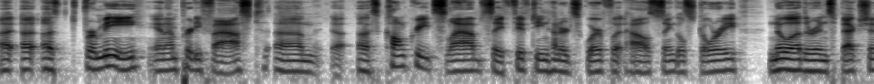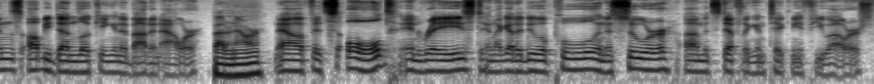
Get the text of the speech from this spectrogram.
a, a, a, for me, and I'm pretty fast. Um, a, a concrete slab, say 1,500 square foot house, single story, no other inspections. I'll be done looking in about an hour. About an hour. Now, if it's old and raised, and I got to do a pool and a sewer, um, it's definitely going to take me a few hours.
